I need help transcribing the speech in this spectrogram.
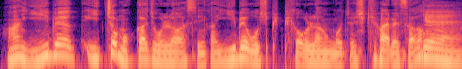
한 200, 2.5까지 올라왔으니까 250pp가 올라온 거죠. 쉽게 말해서. 예.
